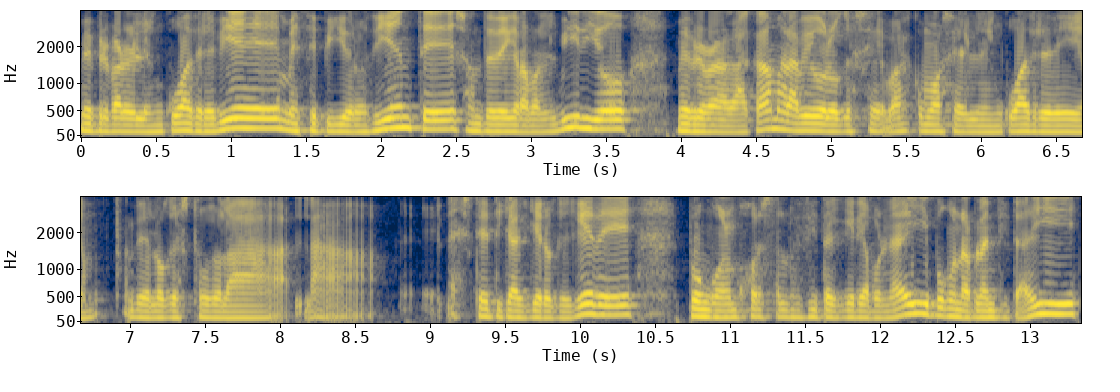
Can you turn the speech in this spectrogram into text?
me preparo el encuadre bien, me cepillo los dientes antes de grabar el vídeo, me preparo la cámara, veo lo que sé, cómo va a ser el encuadre de, de lo que es todo la, la la estética que quiero que quede, pongo a lo mejor esta lucecita que quería poner ahí, pongo una plantita ahí,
